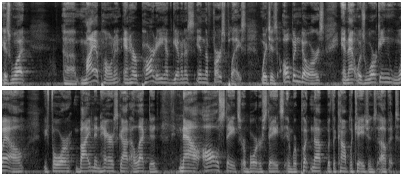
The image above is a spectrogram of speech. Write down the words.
is what uh, my opponent and her party have given us in the first place, which is open doors, and that was working well before Biden and Harris got elected. Now all states are border states, and we're putting up with the complications of it.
